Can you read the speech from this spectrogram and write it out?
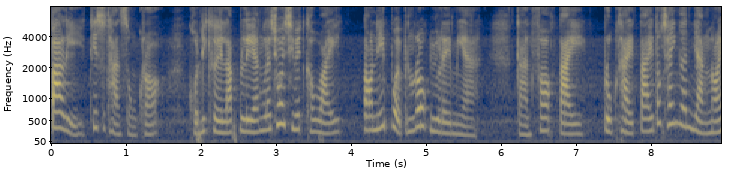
ป้าหลี่ที่สถานสงเคราะห์ คนที่เคยรับเลี้ยงและช่วยชีวิตเขาไว้ ตอนนี้ป่วยเป็นโรคยูเรเมีย การฟอกไต ปลูกถ่ายไตต้องใช้เงินอย่างน้อย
